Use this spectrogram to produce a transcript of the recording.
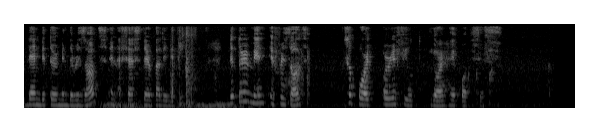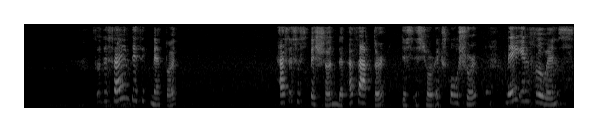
then determine the results and assess their validity. Determine if results support or refute your hypothesis. So the scientific method has a suspicion that a factor, this is your exposure, may influence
